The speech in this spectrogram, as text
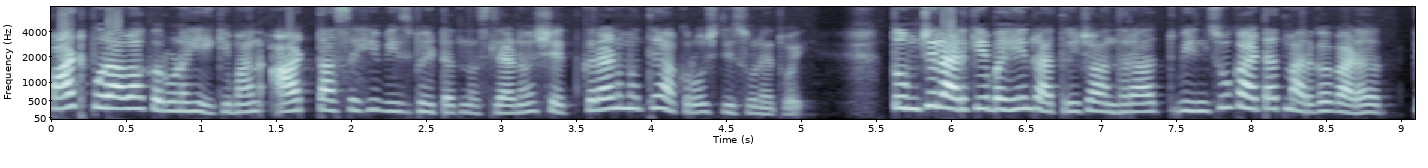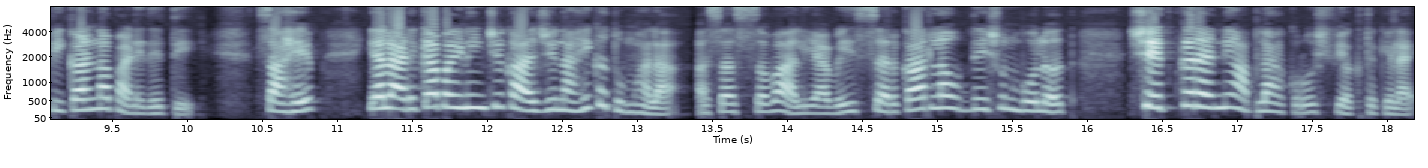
पाठपुरावा करूनही किमान आठ तासही वीज भेटत नसल्यानं शेतकऱ्यांमध्ये आक्रोश दिसून येतोय. तुमची लाडकी बहीण रात्रीच्या अंधारात विंचू काटात मार्ग काढत पिकांना पाणी देते. साहेब या लाडक्या बहिणींची काळजी नाही का तुम्हाला? असा सवाल यावेळी सरकारला उद्देशून बोलत शेतकऱ्यांनी आपला आक्रोश व्यक्त केलाय.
